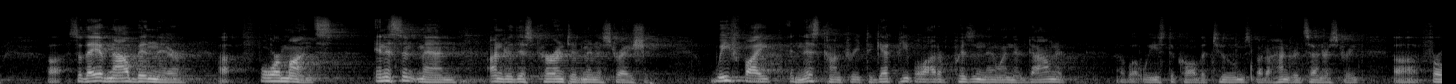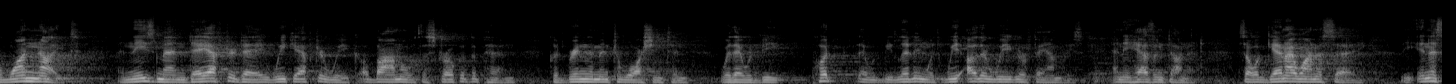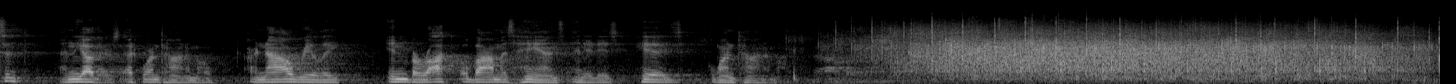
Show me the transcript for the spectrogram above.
Uh, so they have now been there uh, four months, innocent men under this current administration. We fight in this country to get people out of prison then when they're down at uh, what we used to call the tombs, but 100 Center Street, uh, for one night. And these men, day after day, week after week, Obama, with the stroke of the pen, could bring them into Washington where they would be put, they would be living with we, other Uyghur families. And he hasn't done it. So again, I want to say the innocent and the others at Guantanamo are now really in Barack Obama's hands, and it is his Guantanamo.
